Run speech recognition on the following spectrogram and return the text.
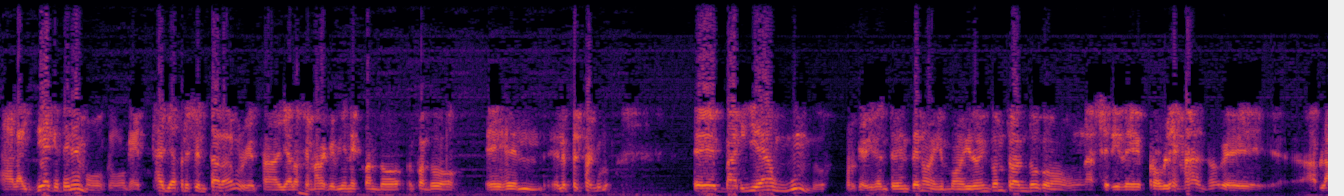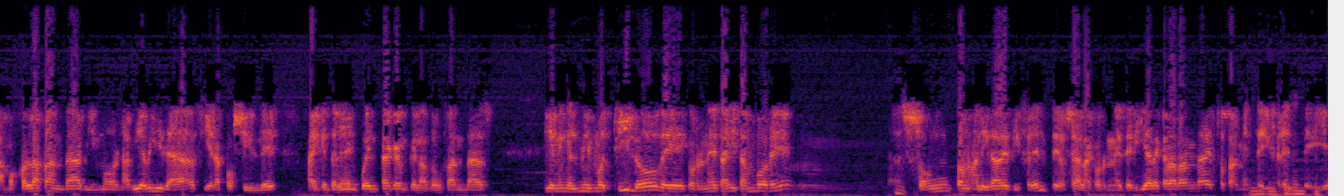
a la idea que tenemos, como que está ya presentada, porque está ya la semana que viene cuando, cuando es el, el espectáculo, eh, varía un mundo, porque evidentemente nos hemos ido encontrando con una serie de problemas, ¿no? que hablamos con la banda, vimos la viabilidad, si era posible, hay que tener en cuenta que aunque las dos bandas tienen el mismo estilo de cornetas y tambores, son tonalidades diferentes, o sea, la cornetería de cada banda es totalmente diferente. Y,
